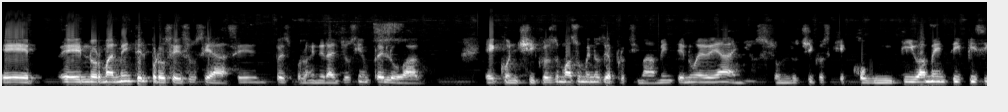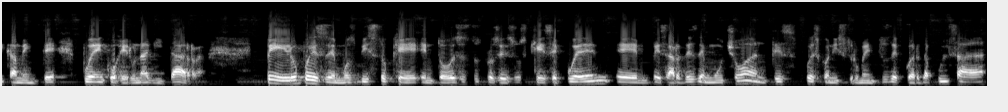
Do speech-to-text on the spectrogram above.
eh, eh, normalmente el proceso se hace, pues por lo general yo siempre lo hago. con chicos más o menos de aproximadamente nueve años. Son los chicos que cognitivamente y físicamente pueden coger una guitarra pero pues hemos visto que en todos estos procesos que se pueden eh, empezar desde mucho antes, pues con instrumentos de cuerda pulsada,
